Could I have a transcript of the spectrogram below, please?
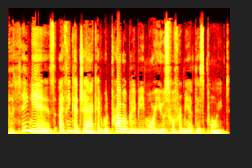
The thing is, I think a jacket would probably be more useful for me at this point.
